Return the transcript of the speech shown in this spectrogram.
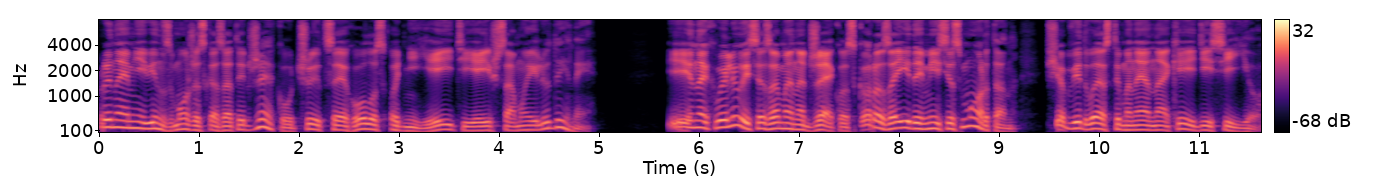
Принаймні він зможе сказати Джеку, чи це голос однієї тієї ж самої людини. І не хвилюйся за мене, Джеку, скоро заїде місіс Мортон, щоб відвести мене на KDCU.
